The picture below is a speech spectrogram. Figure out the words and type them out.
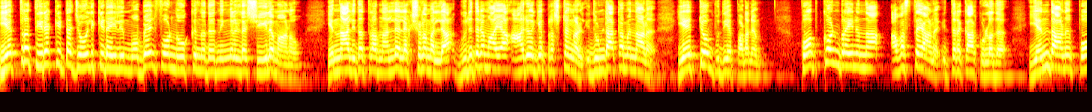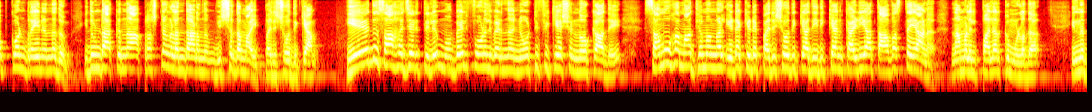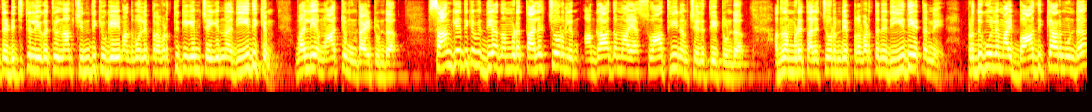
എത്ര തിരക്കിട്ട ജോലിക്കിടയിലും mobile phone നോക്കുന്നത് നിങ്ങളുടെ ശീലമാണോ? എന്നാൽ ഇതത്ര നല്ല ലക്ഷണമല്ല ഗുരുതരമായ ആരോഗ്യ പ്രശ്നങ്ങൾ ഇതുണ്ടാക്കാമെന്നാണ് ഏറ്റവും പുതിയ പഠനം. പോപ്കോൺ ബ്രെയിൻ എന്ന അവസ്ഥയാണ് ഇത്തരക്കാർക്കുള്ളത്. എന്താണ് പോപ്കോൺ ബ്രെയിൻ എന്നതും ഇതുണ്ടാക്കുന്ന പ്രശ്നങ്ങൾ എന്താണെന്നും വിശദമായി പരിശോധിക്കാം. ഏത് സാഹചര്യത്തിലും മൊബൈൽ ഫോണിൽ വരുന്ന നോട്ടിഫിക്കേഷൻ നോക്കാതെ സമൂഹ മാധ്യമങ്ങൾ ഇടയ്ക്കിടെ പരിശോധിക്കാതിരിക്കാൻ കഴിയാത്ത അവസ്ഥയാണ് നമ്മളിൽ പലർക്കുമുള്ളത്. ഇന്നത്തെ ഡിജിറ്റൽ യുഗത്തിൽ നാം ചിന്തിക്കുകയും അതുപോലെ പ്രവർത്തിക്കുകയും ചെയ്യുന്ന രീതിക്കും വലിയ മാറ്റമുണ്ടായിട്ടുണ്ട് സാങ്കേതിക വിദ്യ നമ്മുടെ തലച്ചോറിലും അഗാധമായ സ്വാധീനം ചെലുത്തിയിട്ടുണ്ട്. അത് നമ്മുടെ തലച്ചോറിന്റെ പ്രവർത്തന രീതിയെ തന്നെ പ്രതികൂലമായി ബാധിക്കാറുമുണ്ട്.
